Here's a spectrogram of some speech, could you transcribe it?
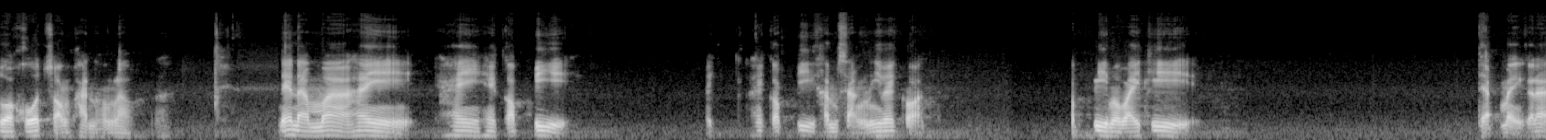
ตัวโค้ด 2,000 ของเรา แนะนำว่าให้ให้ให้ copy ให้ copy คำสั่งนี้ไว้ก่อน copy มาไว้ที่ แท็บใหม่ก็ได้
